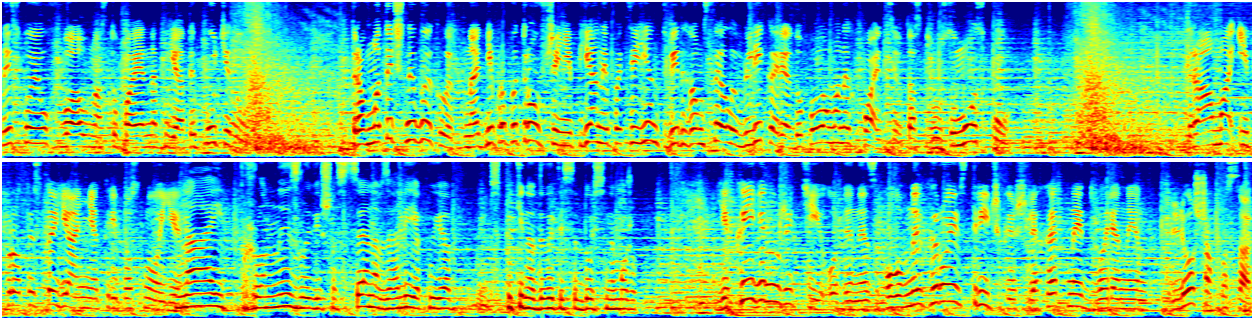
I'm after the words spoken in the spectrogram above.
низкою ухвал наступає на п'яти Путіну. Травматичний виклик на Дніпропетровщині. П'яний пацієнт відгамселив лікаря до поламаних пальців та струсу мозку. Драма і протистояння кріпосної. Найпронизливіша сцена, взагалі, яку я спокійно дивитися досі не можу. Який він у житті один із головних героїв стрічки шляхетний дворянин Льоша Косач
